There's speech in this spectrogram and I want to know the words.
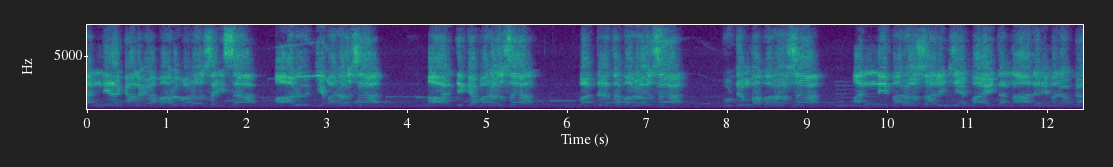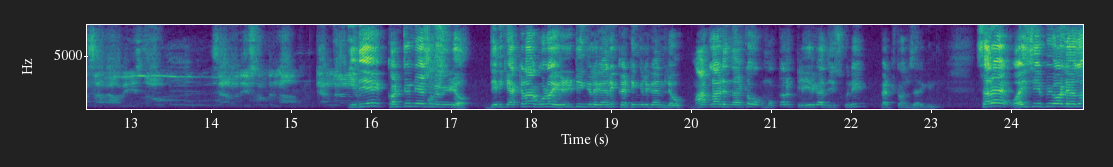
అన్ని రకాలుగా భరో భరోసా ఇస్తా. ఆరోగ్య భరోసా ఆర్థిక భరోసా భద్రత భరోసా కుటుంబ భరోసా అన్ని భరోసాలు ఇచ్చే బాధ్యత నాదని మరొకసారి హామీస్తూ సెలవు తీసుకుంటున్నా. ఇది కంటిన్యూషన్ వీడియో దీనికి ఎక్కడా కూడా ఎడిటింగ్లు కానీ కటింగ్లు కానీ లేవు. మాట్లాడిన దాంట్లో ఒక ముక్కను క్లియర్గా తీసుకుని పెట్టడం జరిగింది. సరే వైసీపీ వాళ్ళు ఏదో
